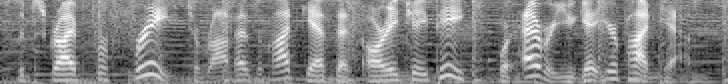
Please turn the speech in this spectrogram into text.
Subscribe for free to Rob Has a Podcast. That's RHAP, wherever you get your podcasts.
